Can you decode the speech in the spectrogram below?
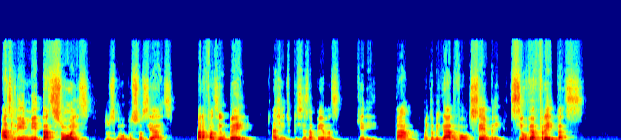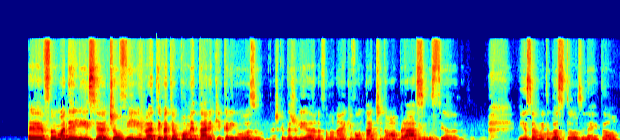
às limitações dos grupos sociais. Para fazer o bem, a gente precisa apenas querer, tá? Muito obrigado, volte sempre. Silvia Freitas. É, foi uma delícia te ouvir, né? Teve até um comentário aqui carinhoso, acho que é da Juliana, falando: ai, que vontade de te dar um abraço, Luciana. Isso é muito gostoso, né? Então,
